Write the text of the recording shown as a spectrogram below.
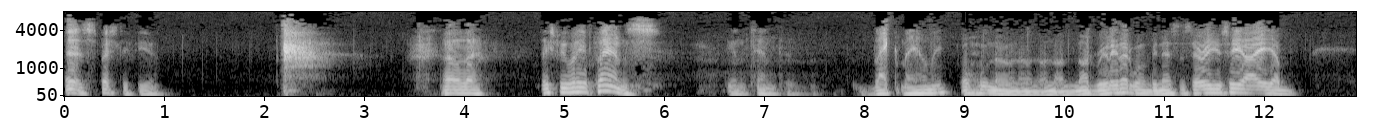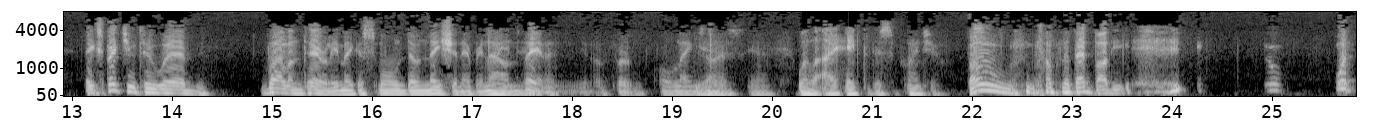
Yes, especially for you. Well, uh, Bixby, what are your plans? Do you intend to blackmail me? Oh, no, no, no, no, not really. That won't be necessary. You see, I uh, expect you to uh, voluntarily make a small donation every now and then, you know, for old Lang Yes, yeah. Well, I hate to disappoint you. Oh, don't let that bother you. What?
